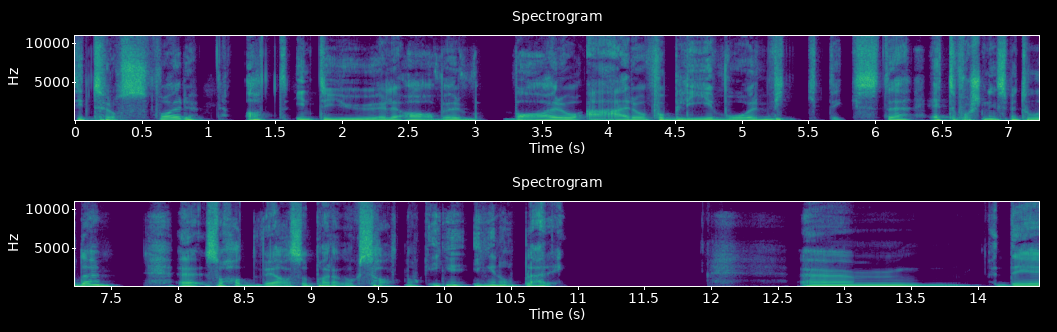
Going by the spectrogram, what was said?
til tross for at intervju eller avhør var og er og forblir vår viktigste etterforskningsmetode, eh, så hadde vi altså paradoksalt nok ingen, ingen opplæring. Det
